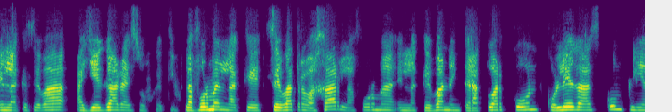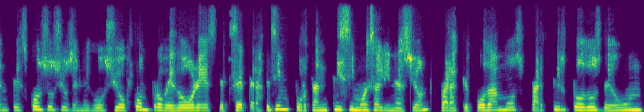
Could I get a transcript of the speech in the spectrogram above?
en la que se va a llegar a ese objetivo, la forma en la que se va a trabajar, la forma en la que van a interactuar con colegas, con clientes, con socios de negocio, con proveedores, etcétera. Es importantísimo esa alineación para que podamos partir todos de un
